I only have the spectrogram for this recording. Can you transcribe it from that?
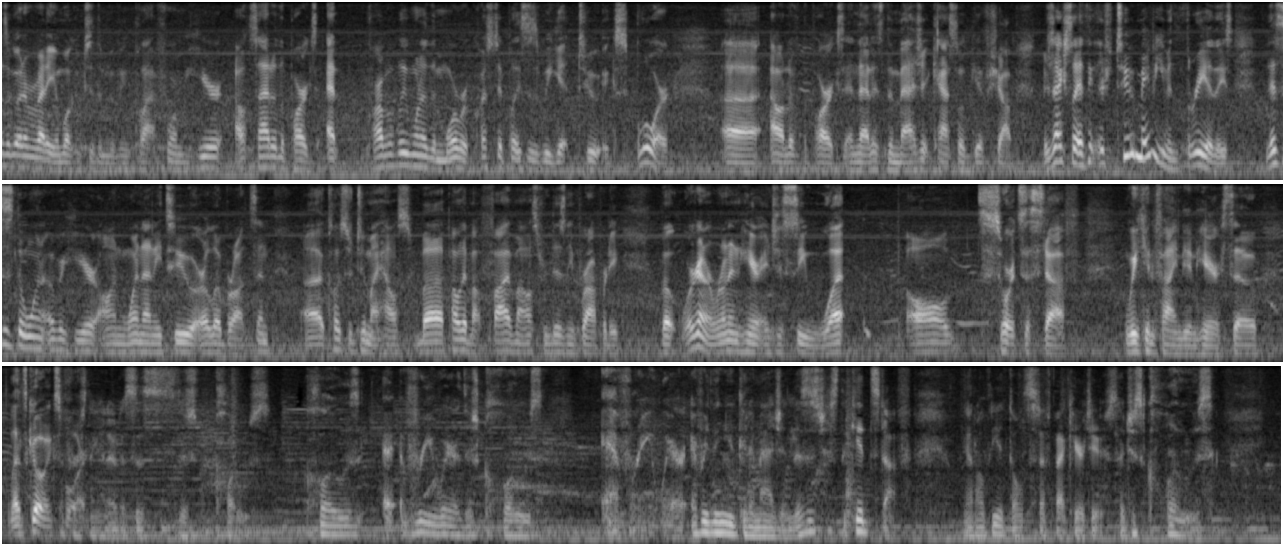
How's it going, everybody? And welcome to the moving platform here outside of the parks at probably one of the more requested places we get to explore uh, out of the parks, and that is the Magic Castle gift shop. There's actually, I think there's two, maybe even three of these. This is the one over here on 192 Irlo Bronson, uh, closer to my house, uh, probably about five miles from Disney property. But we're gonna run in here and just see what all sorts of stuff we can find in here. So let's go explore. The First thing I notice is there's clothes. Clothes everywhere. There's clothes everywhere. Everything you can imagine. This is just the kid stuff. We got all the adult stuff back here too. So just clothes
